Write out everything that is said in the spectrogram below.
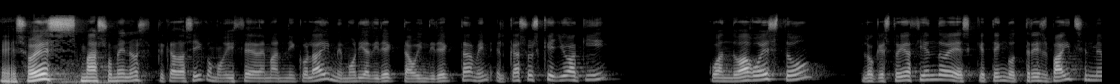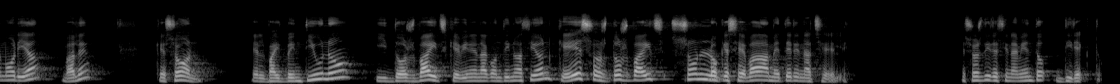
Eso es más o menos explicado así, como dice además Nicolai, memoria directa o indirecta. El caso es que yo aquí, cuando hago esto, lo que estoy haciendo es que tengo 3 bytes en memoria, ¿vale? Que son el byte 21 y dos bytes que vienen a continuación, que esos dos bytes son lo que se va a meter en HL. Eso es direccionamiento directo.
